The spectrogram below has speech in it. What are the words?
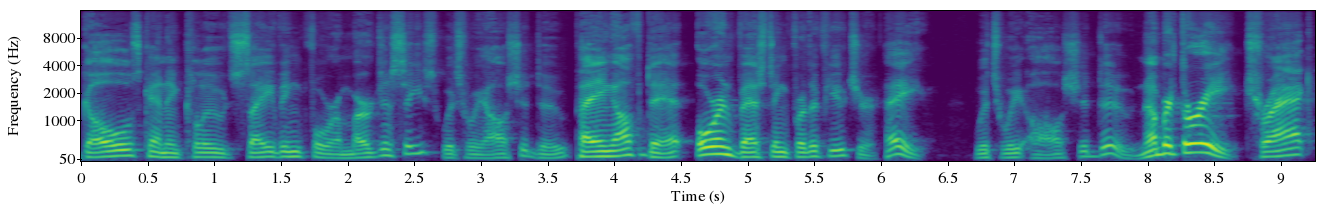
Goals can include saving for emergencies, which we all should do, paying off debt, or investing for the future. Hey, which we all should do. Number three, track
